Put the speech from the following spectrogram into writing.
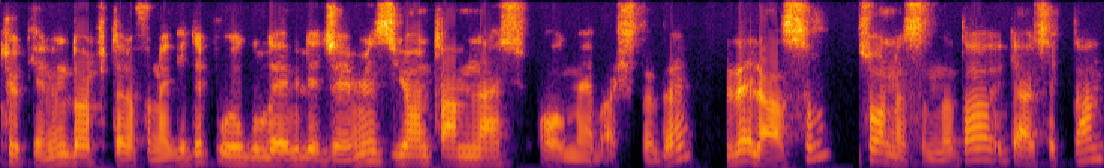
Türkiye'nin dört tarafına gidip uygulayabileceğimiz yöntemler olmaya başladı. Velhasıl sonrasında da gerçekten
